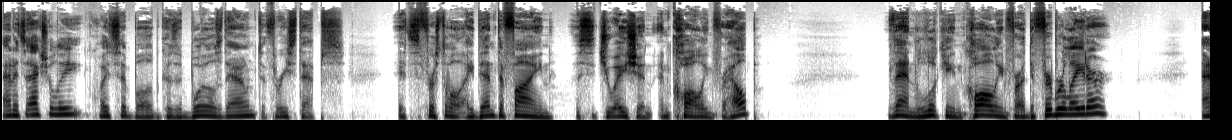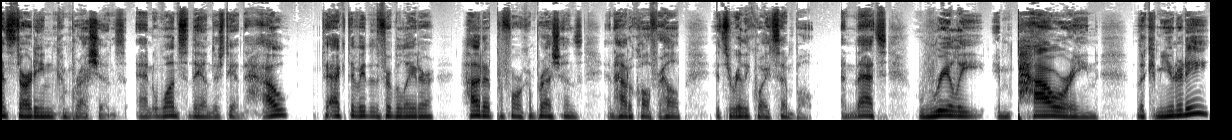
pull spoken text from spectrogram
And it's actually quite simple because it boils down to three steps. It's first of all identifying the situation and calling for help, then looking, calling for a defibrillator, and starting compressions. And once they understand how to activate the defibrillator, how to perform compressions, and how to call for help, it's really quite simple. And that's really empowering the community.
